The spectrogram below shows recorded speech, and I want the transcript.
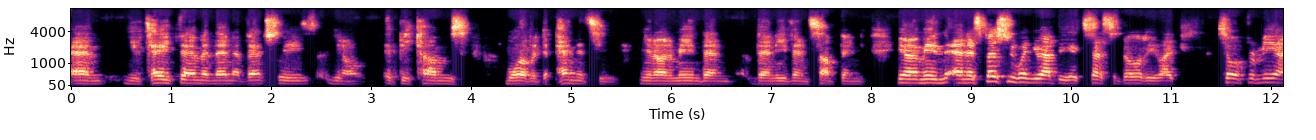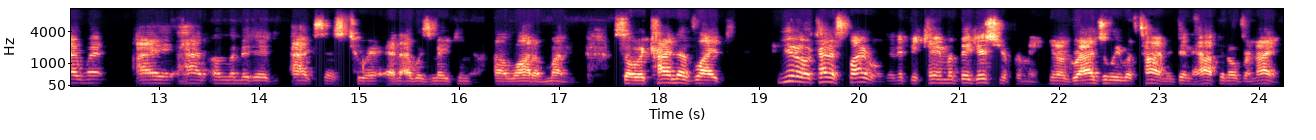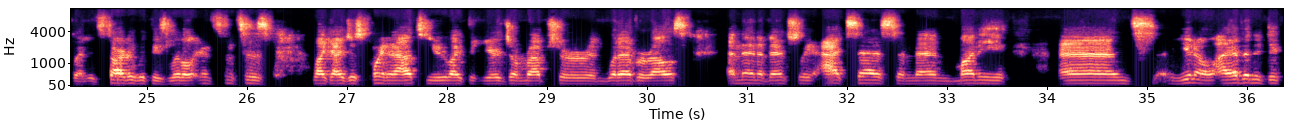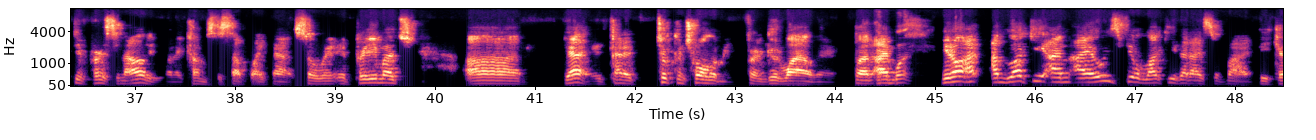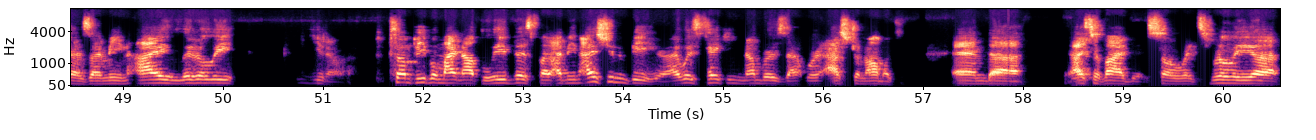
and you take them and then eventually, you know, it becomes more of a dependency you know what i mean than than even something you know i mean and especially when you have the accessibility like so for me i went I had unlimited access to it and I was making a lot of money. So it kind of like, you know, it kind of spiraled and it became a big issue for me, you know, gradually with time. It didn't happen overnight, but it started with these little instances, like I just pointed out to you, like the eardrum rupture and whatever else. And then eventually access and then money. And, you know, I have an addictive personality when it comes to stuff like that. So it, it pretty much, uh, yeah, it kind of took control of me for a good while there. But I'm, you know, I, I'm lucky. I'm, I always feel lucky that I survived because I mean, I literally, you know, some people might not believe this, but I mean, I shouldn't be here. I was taking numbers that were astronomical and, uh, I survived it. So it's really, uh,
